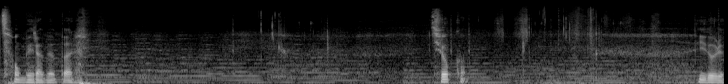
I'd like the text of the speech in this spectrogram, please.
정밀하면 빠른 지옥건 이도료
